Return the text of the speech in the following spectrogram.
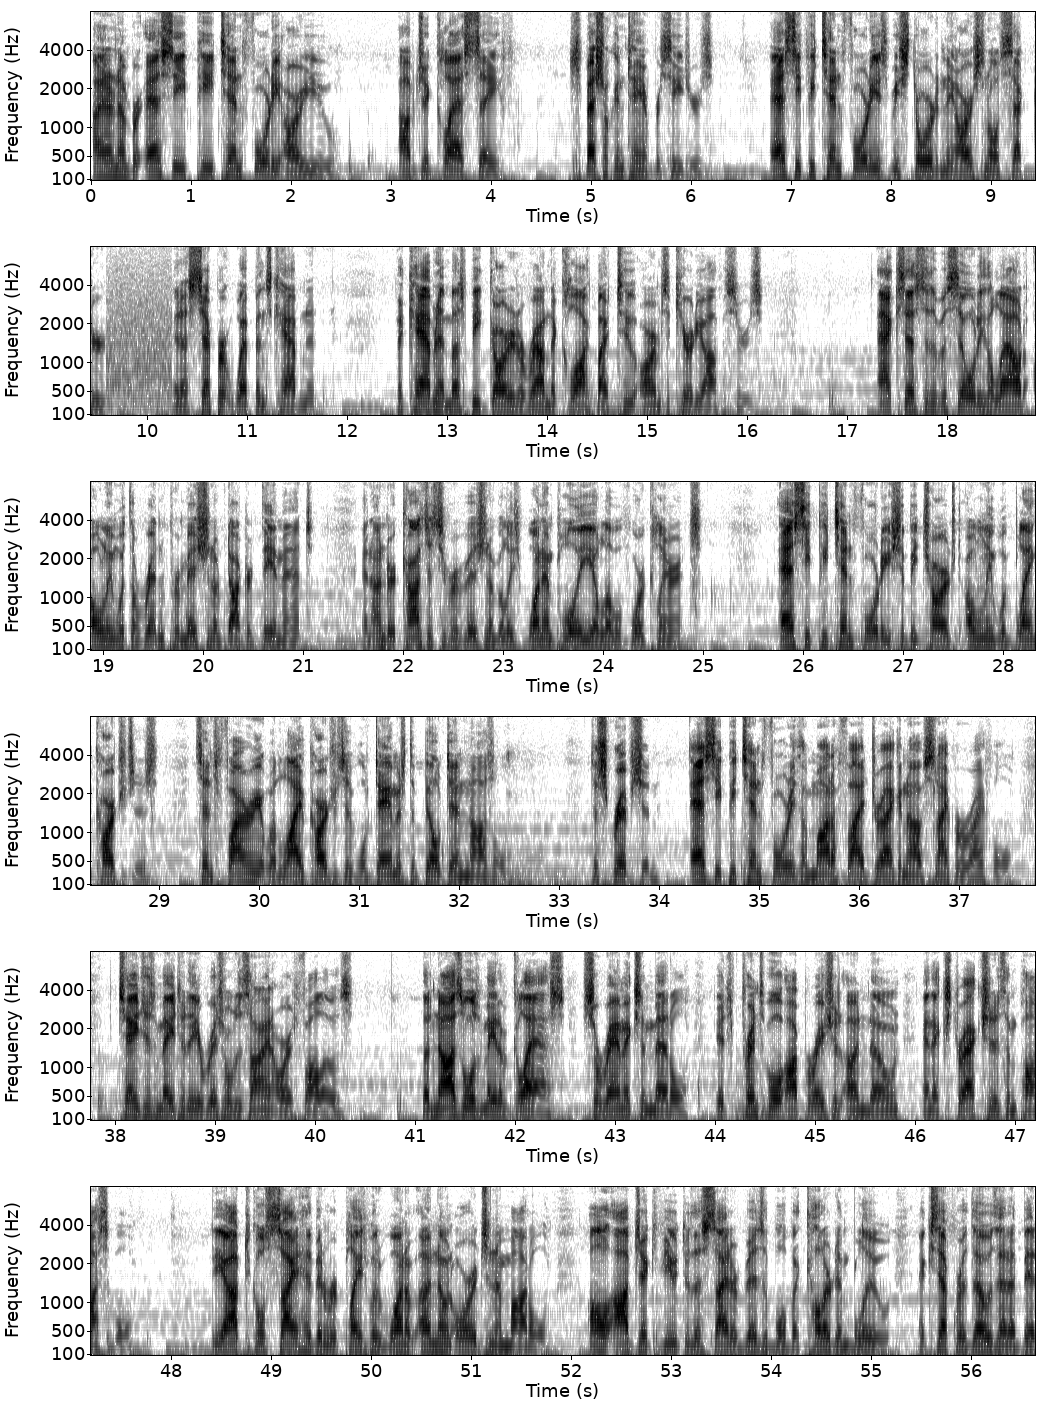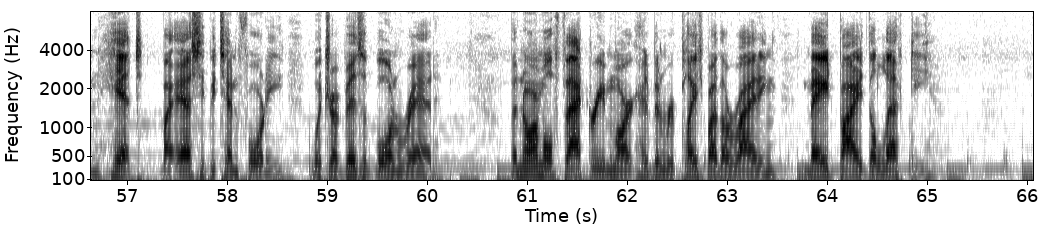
Item Number SCP-1040-RU Object Class Safe Special Containment Procedures SCP-1040 is to be stored in the Arsenal Sector in a separate weapons cabinet. The cabinet must be guarded around the clock by two armed security officers. Access to the facility is allowed only with the written permission of Dr. Thiamat, and under constant supervision of at least one employee of Level 4 clearance. SCP-1040 should be charged only with blank cartridges, since firing it with live cartridges will damage the built-in nozzle. Description: SCP-1040 is a modified Dragunov sniper rifle. Changes made to the original design are as follows. The nozzle is made of glass, ceramics and metal, its principal operation unknown, and extraction is impossible. The optical sight has been replaced with one of unknown origin and model. All objects viewed through the sight are visible but colored in blue, except for those that have been hit by SCP-1040, which are visible in red. The normal factory mark has been replaced by the writing, Made by the Lefty.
